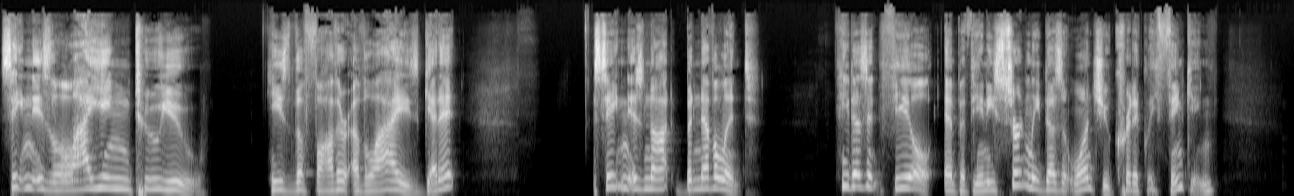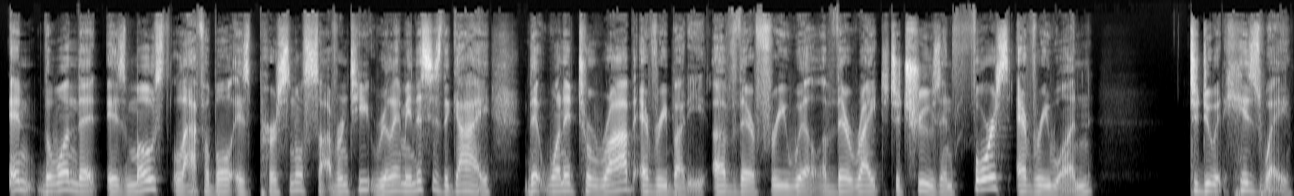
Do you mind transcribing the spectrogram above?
Satan is lying to you. He's the father of lies. Get it? Satan is not benevolent. He doesn't feel empathy, and he certainly doesn't want you critically thinking. And the one that is most laughable is personal sovereignty. Really? I mean, this is the guy that wanted to rob everybody of their free will, of their right to choose, and force everyone to do it his way.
